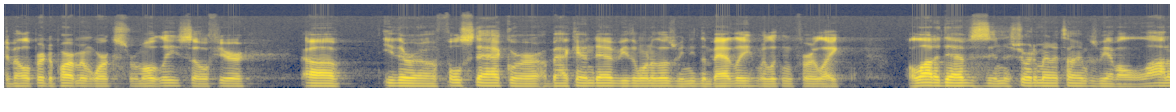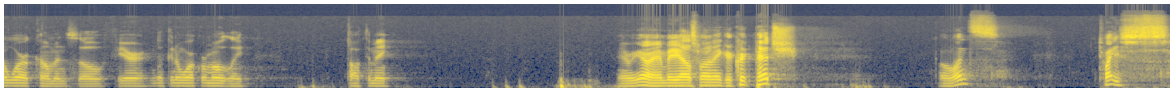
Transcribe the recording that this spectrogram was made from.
developer department works remotely. So if you're uh, either a full stack or a back end dev, either one of those, we need them badly. We're looking for like a lot of devs in a short amount of time because we have a lot of work coming. So if you're looking to work remotely, talk to me. There we go. Anybody else want to make a quick pitch? Go once, twice.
